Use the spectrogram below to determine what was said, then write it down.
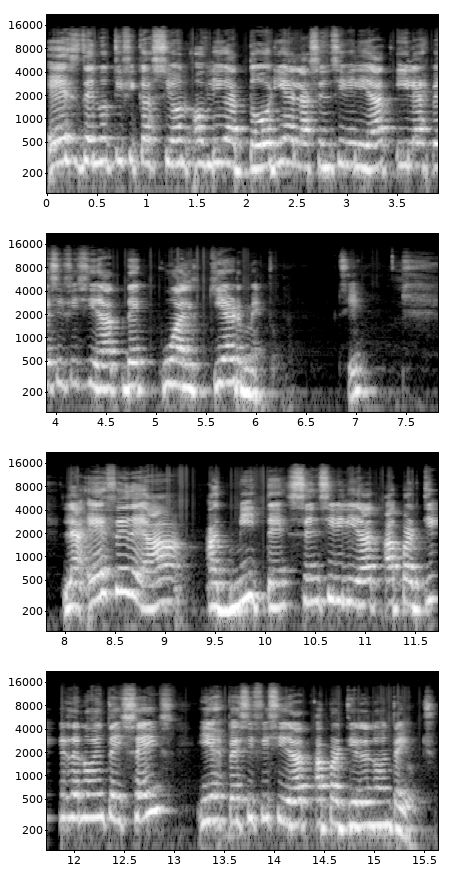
es de notificación obligatoria la sensibilidad y la especificidad de cualquier método. ¿sí? La FDA admite sensibilidad a partir de 96 y especificidad a partir del 98.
